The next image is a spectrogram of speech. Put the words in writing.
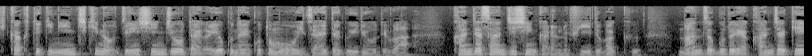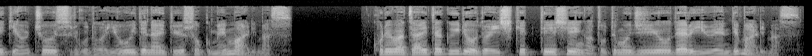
比較的認知機能全身状態が良くないことも多い在宅医療では、患者さん自身からのフィードバック、満足度や患者経験をチョイスすることが容易でないという側面もあります。これは在宅医療では意思決定支援がとても重要であるゆえんでもあります。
